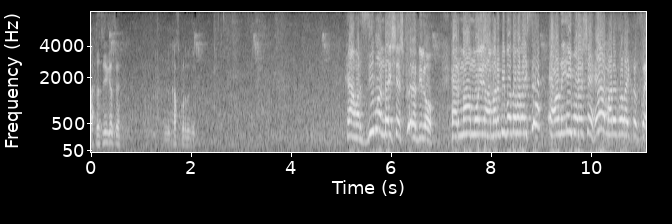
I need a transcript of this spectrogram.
আচ্ছা ঠিক আছে। কাজ করতে দিই হ্যাঁ আমার জীবনটাই শেষ করে দিল। হ্যাঁ মা ময়রা আমার বিপদে বলাইছে এখন এই বয়সে হ্যাঁ আমারে বলাইতেছে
